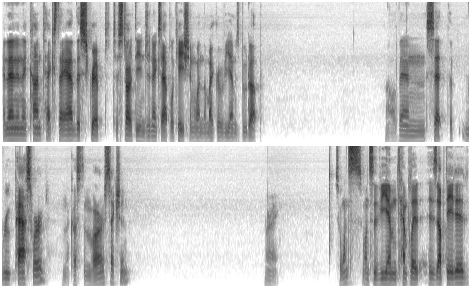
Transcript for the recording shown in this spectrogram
And then in the context, I add the script to start the Nginx application when the micro VMs boot up. I'll then set the root password in the custom var section. All right. So once, once the VM template is updated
